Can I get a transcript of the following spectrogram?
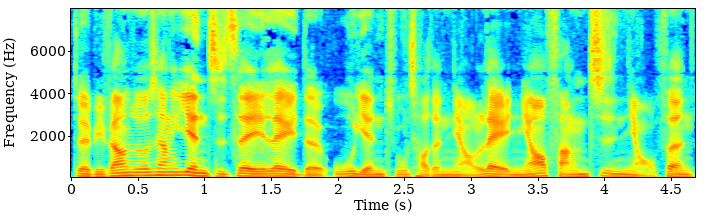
对比方说像燕子这一类的屋檐筑巢的鸟类，你要防治鸟粪，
